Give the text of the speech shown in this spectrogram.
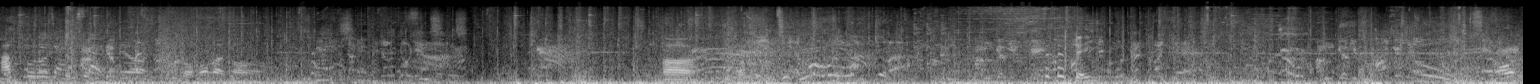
앞으로 이렇게 되면 넘어가서 아. 메이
